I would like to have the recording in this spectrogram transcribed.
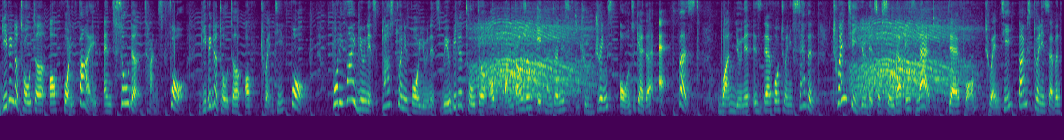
giving the total of 45 and soda times 4, giving the total of 24. 45 units plus 24 units will be the total of 1,863 drinks altogether at first. One unit is therefore 27. 20 units of soda is left. Therefore, 20 times 27,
